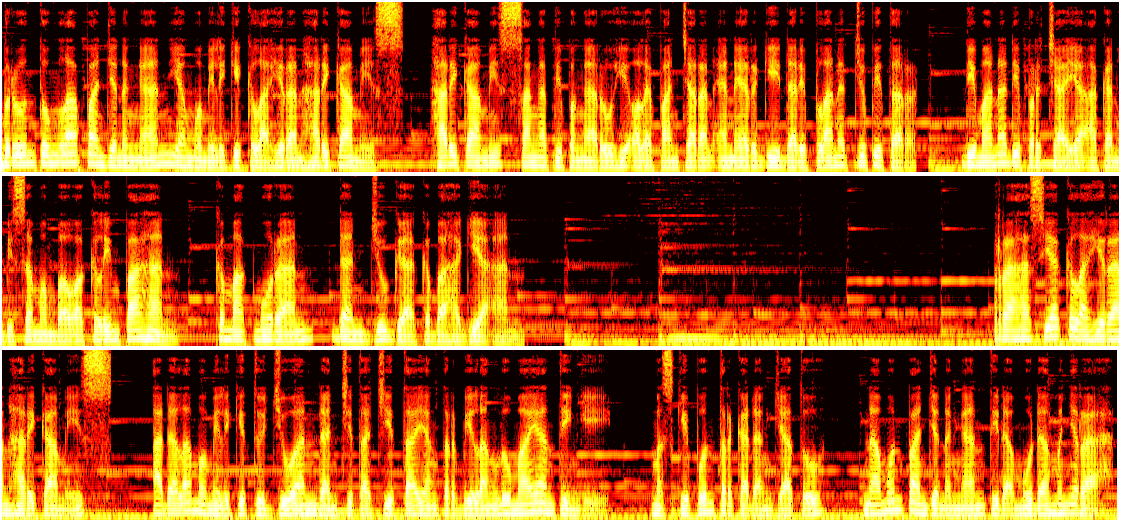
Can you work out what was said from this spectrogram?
Beruntunglah panjenengan yang memiliki kelahiran hari Kamis. Hari Kamis sangat dipengaruhi oleh pancaran energi dari planet Jupiter, di mana dipercaya akan bisa membawa kelimpahan, kemakmuran, dan juga kebahagiaan. Rahasia kelahiran hari Kamis adalah memiliki tujuan dan cita-cita yang terbilang lumayan tinggi. Meskipun terkadang jatuh, namun panjenengan tidak mudah menyerah.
